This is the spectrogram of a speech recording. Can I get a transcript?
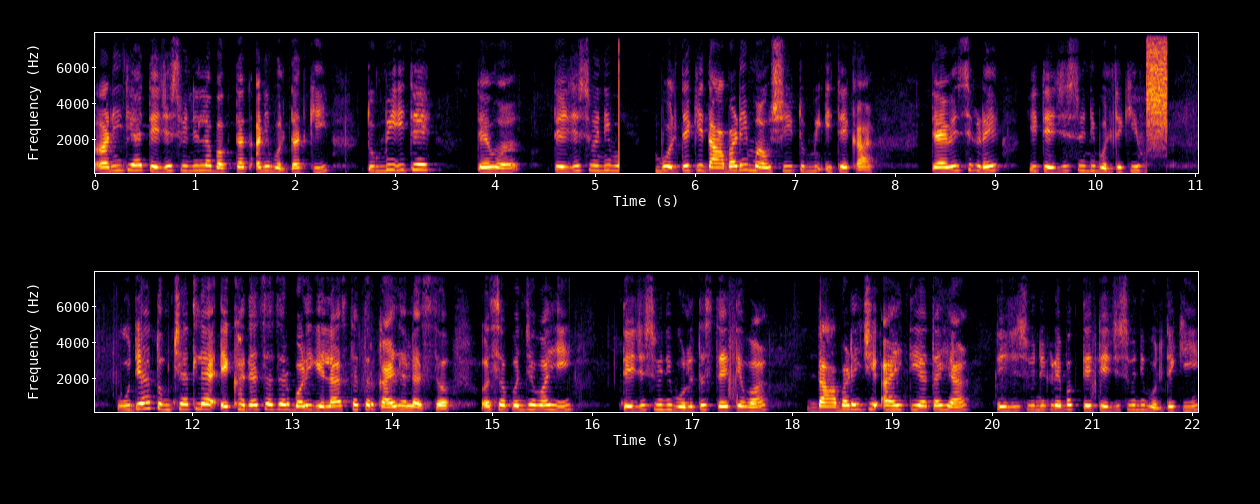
आणि त्या तेजस्विनीला बघतात आणि बोलतात की तुम्ही इथे तेव्हा तेजस्विनी बोलते की दाभाडे मावशी तुम्ही इथे का त्यावेळेस इकडे ही तेजस्विनी बोलते की हो, उद्या तुमच्यातल्या एखाद्याचा जर बळी गेला असता तर काय झालं असतं असं पण जेव्हा ही तेजस्विनी बोलत असते तेव्हा दाभाडे जी आहे ती आता ह्या तेजस्विनीकडे बघते. तेजस्विनी बोलते की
